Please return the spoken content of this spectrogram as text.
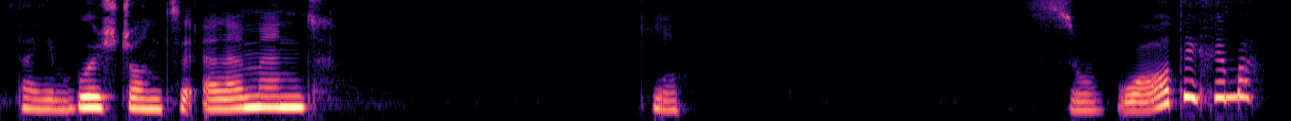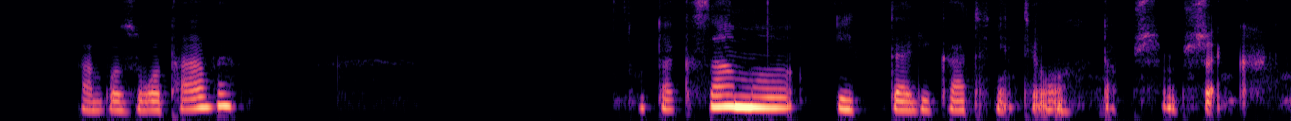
Tutaj błyszczący element. Taki złoty chyba? Albo złotawy. Tu tak samo i delikatnie tył. Dobrze, brzeg.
